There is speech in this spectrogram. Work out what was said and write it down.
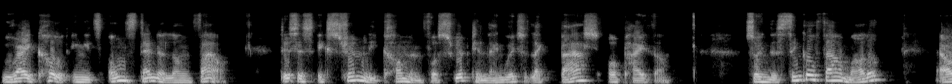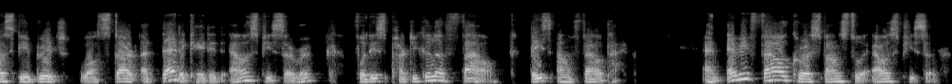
we write code in its own standalone file. This is extremely common for scripting language like Bash or Python. So in the single file model, LSP Bridge will start a dedicated LSP server for this particular file based on file type. And every file corresponds to an LSP server.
